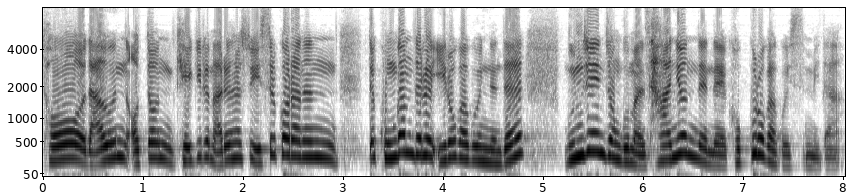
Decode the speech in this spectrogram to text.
더 나은 어떤 계기를 마련할 수 있을 거라는 데 공감대를 이뤄가고 있는데 문재인 정부만 4년 내내 거꾸로 가고 있습니다.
